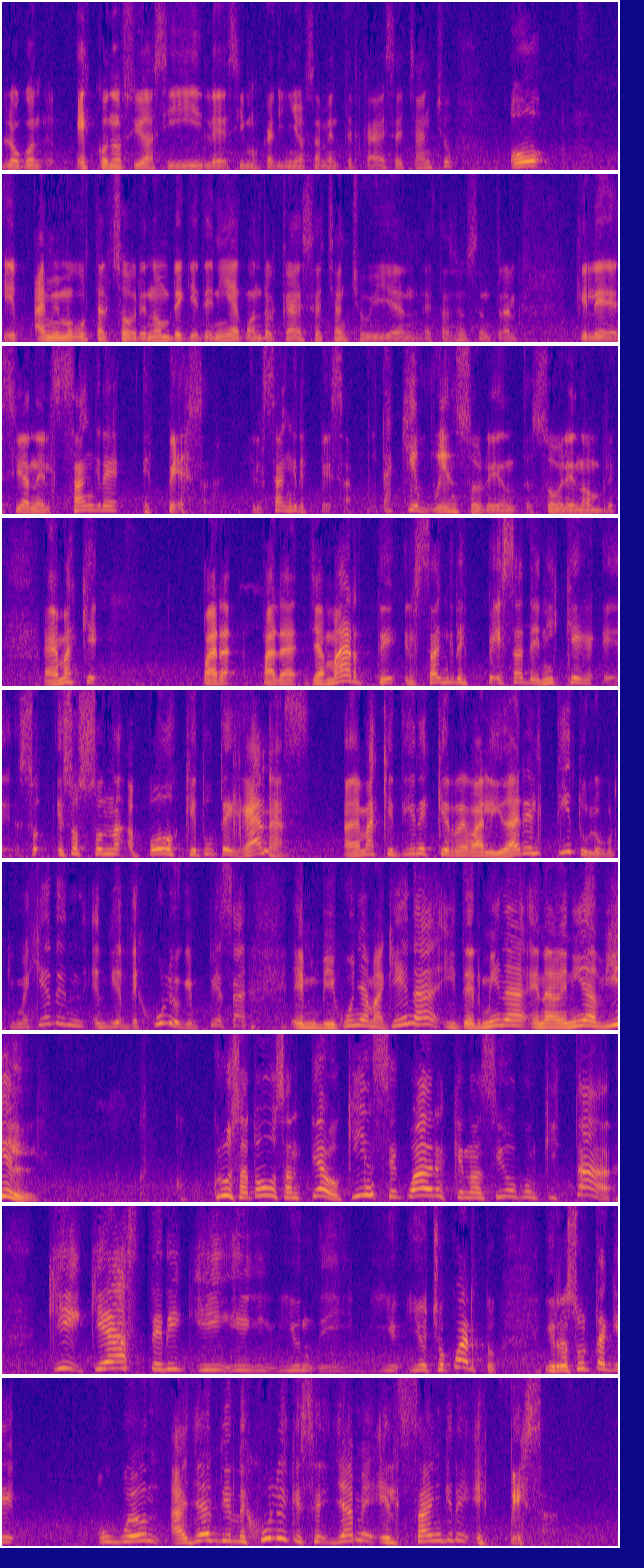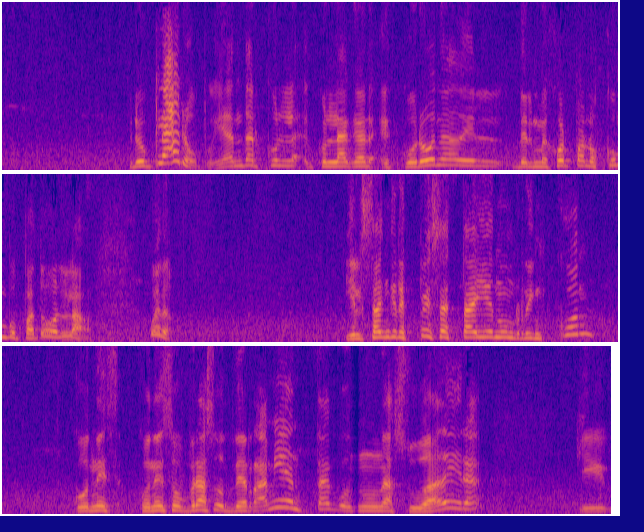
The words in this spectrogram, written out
Lo con- es conocido así, le decimos cariñosamente el cabeza de chancho, o eh, a mí me gusta el sobrenombre que tenía cuando el cabeza de chancho vivía en Estación Central, que le decían el sangre espesa. El sangre espesa. Puta, qué buen sobre- sobrenombre. Además que para, para llamarte el sangre espesa tenéis que... eh, so- esos son apodos que tú te ganas. Además que tienes que revalidar el título, porque imagínate en, en 10 de julio que empieza en Vicuña Maquena y termina en Avenida Biel. Cruza todo Santiago, 15 cuadras que no han sido conquistadas. ¿qué, qué Asterix y, y- ocho cuartos? Y resulta que un weón allá el 10 de julio que se llame El Sangre Espesa. Pero claro, podía andar con la, con la car- corona del, del mejor para los combos para todos lados. Bueno, y el Sangre Espesa está ahí en un rincón con, es- con esos brazos de herramienta, con una sudadera que,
